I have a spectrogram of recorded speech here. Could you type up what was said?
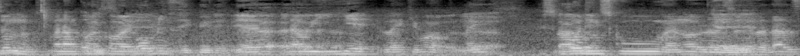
Don't know, Madame Konkoi. all means Egbere. Yeah, that we hear like about like Yeah. boarding school and all that. Yeah, so yeah, yeah. that- that's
